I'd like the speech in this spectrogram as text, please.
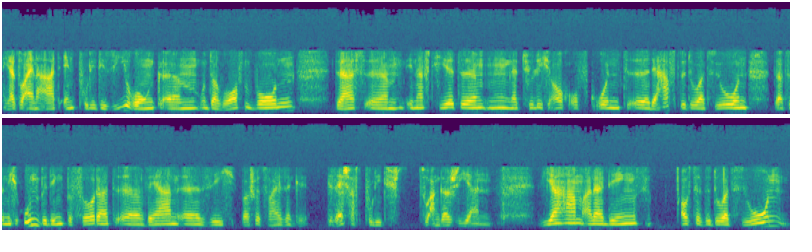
ja so eine Art Entpolitisierung ähm, unterworfen wurden, dass ähm, Inhaftierte mh, hm, natürlich auch aufgrund äh, der Haftsituation dazu nicht unbedingt befördert äh, wären, äh, sich beispielsweise ge gesellschaftspolitisch zu engagieren. Wir haben allerdings aus der Situation,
